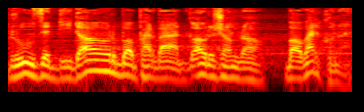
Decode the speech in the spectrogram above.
روز دیدار با پروردگارشان را باور کنند.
